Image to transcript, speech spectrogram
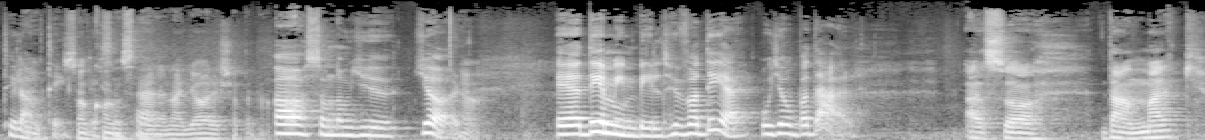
till allting. Som Liksom konstnärerna gör i Köpenhamn. Ja, som de ju gör. Eh, Det är min bild. Hur var det att jobba där? Alltså, Danmark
